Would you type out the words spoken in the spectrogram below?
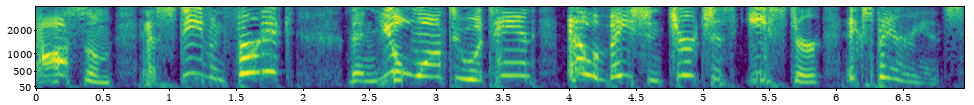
awesome as Stephen Furtick, then you'll want to attend Elevation Church's Easter experience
